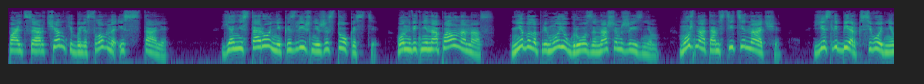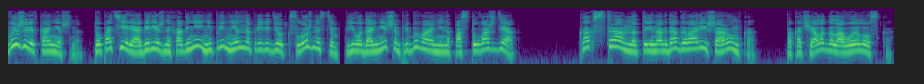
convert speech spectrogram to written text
Пальцы Арчанки были словно из стали. «Я не сторонник излишней жестокости. Он ведь не напал на нас. Не было прямой угрозы нашим жизням. Можно отомстить иначе. Если Берг сегодня выживет, конечно, то потеря обережных огней непременно приведет к сложностям в его дальнейшем пребывании на посту вождя. «Как странно ты иногда говоришь, Арунка!» — покачала головой Лоска.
